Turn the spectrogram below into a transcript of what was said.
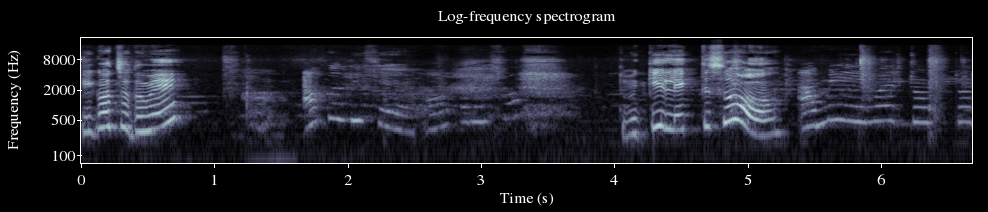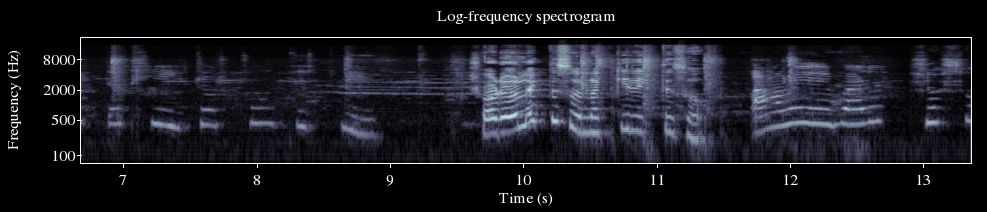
কি করছ তুমি? তুমি কি লিখতেছো? সরেও লিখতেছো না কি লিখতেছো? আমি এবার সুসু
